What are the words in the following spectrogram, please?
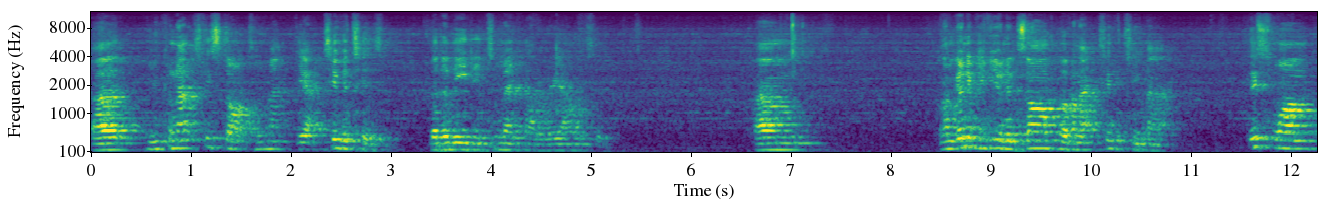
uh, you can actually start to map the activities that are needed to make that a reality. Um, I'm going to give you an example of an activity map. This one,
